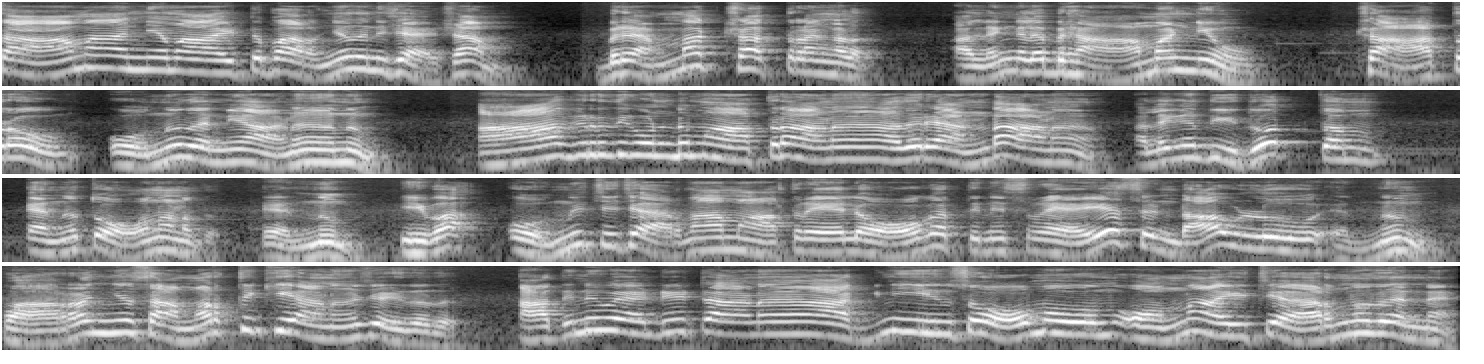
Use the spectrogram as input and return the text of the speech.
സാമാന്യമായിട്ട് പറഞ്ഞതിന് ശേഷം ബ്രഹ്മക്ഷത്രങ്ങൾ അല്ലെങ്കിൽ ബ്രാഹ്മണ്യവും ക്ഷാത്രവും ഒന്ന് തന്നെയാണ് എന്നും ആകൃതി കൊണ്ട് മാത്രമാണ് അത് രണ്ടാണ് അല്ലെങ്കിൽ ദ്വിത്വത്വം എന്ന് തോന്നണത് എന്നും ഇവ ഒന്നിച്ചു ചേർന്നാൽ മാത്രമേ ലോകത്തിന് ശ്രേയസ് ഉണ്ടാവുള്ളൂ എന്നും പറഞ്ഞ് സമർത്ഥിക്കുകയാണ് ചെയ്തത്. അതിനു വേണ്ടിയിട്ടാണ് അഗ്നിയും സോമവും ഒന്നായി ചേർന്നത് തന്നെ.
